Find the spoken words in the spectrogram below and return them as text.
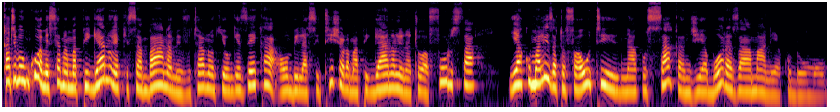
Katibu mkuu amesema mapigano yakisambaa na mivutano ikiongezeka, ombi la sitisho la mapigano linatoa fursa ya kumaliza tofauti na kusaka njia bora za amani ya kudumu.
